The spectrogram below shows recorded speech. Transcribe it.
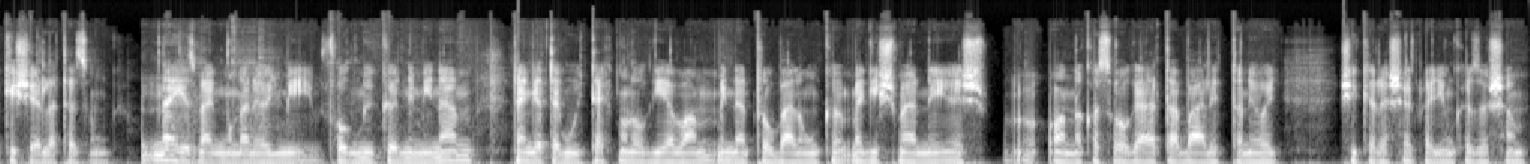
kísérletezünk. Nehéz megmondani, hogy mi fog működni, mi nem. Rengeteg új technológia van, mindent próbálunk megismerni, és annak a szolgálatába állítani, hogy sikeresek legyünk közösen.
